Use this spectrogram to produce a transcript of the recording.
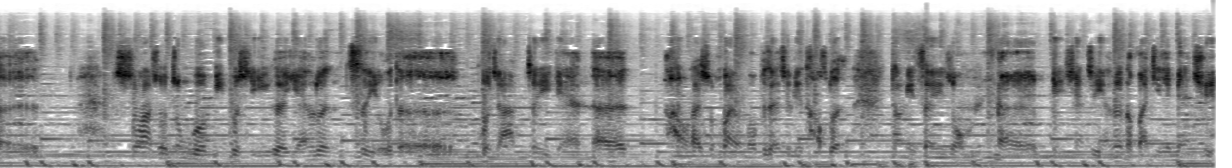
呃。实话说，中国并不是一个言论自由的国家，这一点呃，好还是坏，我们不在这里讨论。当你在一种呃被限制言论的环境里面去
